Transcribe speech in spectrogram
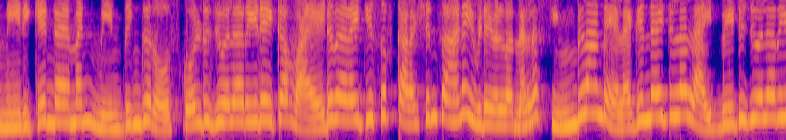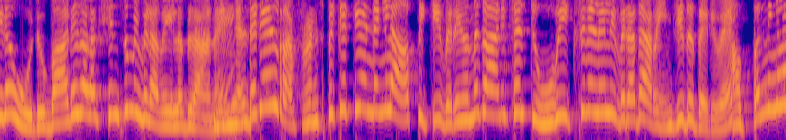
അമേരിക്കൻ ഡയമണ്ട് മീൻ പിങ്ക് റോസ് ഗോൾഡ് ജ്വല്ലറിയുടെ ഒക്കെ വൈഡ് വെറൈറ്റീസ് ഓഫ് കളക്ഷൻസ് ആണ് ഇവിടെയുള്ളത്. നല്ല സിമ്പിൾ ആൻഡ് എലഗന്റ് ആയിട്ടുള്ള ലൈറ്റ് വെയിറ്റ് ജ്വല്ലറിയുടെ ഒരുപാട് കളക്ഷൻസും ഇവിടെ അവൈലബിൾ ആണ്. നിങ്ങളുടെ കയ്യിൽ റെഫറൻസ് പിക്ക് ഒക്കെ ഉണ്ടെങ്കിൽ ആ പിക്ക് ഇവരെ ഒന്ന് കാണിച്ചാൽ ടു വീക്സിനുള്ളിൽ ഇവർ അത് അറേഞ്ച് ചെയ്ത് തരുവേ. അപ്പൊ നിങ്ങൾ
